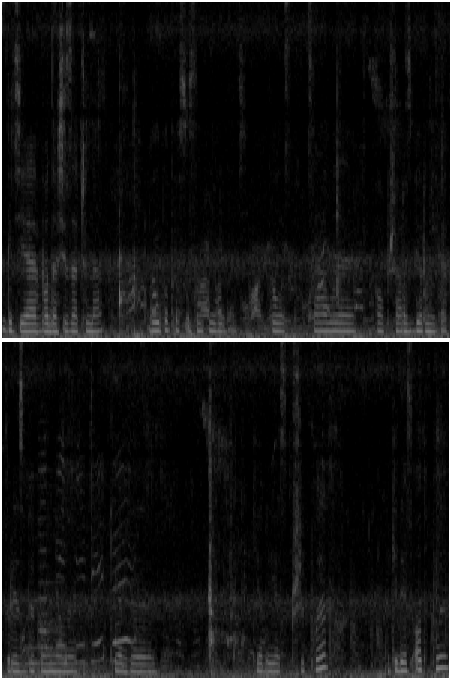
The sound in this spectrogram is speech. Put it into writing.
gdzie woda się zaczyna, bo jej po prostu stąd nie widać. To jest cały obszar zbiornika, który jest wypełniony, kiedy, kiedy jest przypływ, a kiedy jest odpływ,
